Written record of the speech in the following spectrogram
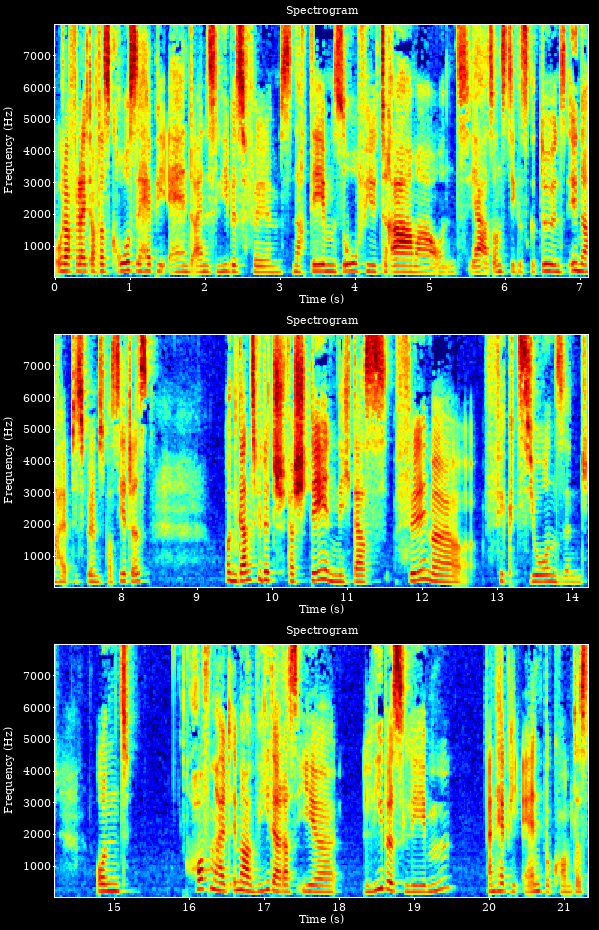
oder vielleicht auch das große Happy End eines Liebesfilms, nachdem so viel Drama und ja, sonstiges Gedöns innerhalb des Films passiert ist. Und ganz viele verstehen nicht, dass Filme Fiktion sind und hoffen halt immer wieder, dass ihr Liebesleben ein Happy End bekommt, dass,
